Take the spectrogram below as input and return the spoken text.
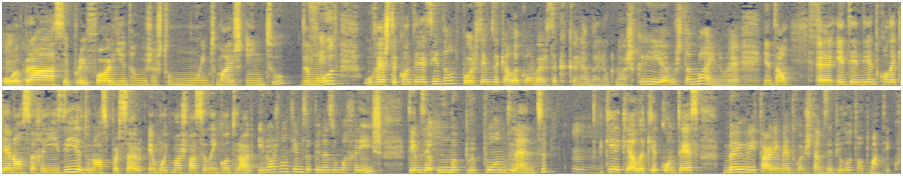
ou uhum. abraça e por aí fora e então eu já estou muito mais into the mood. Sim. O resto acontece e então depois temos aquela conversa que caramba, era o que nós queríamos também, não é? Uhum. Então, uh, entendendo qual é que é a nossa raiz e a do nosso parceiro, é muito mais fácil encontrar. E nós não temos apenas uma raiz, temos é uma preponderante, uhum. que é aquela que acontece maioritariamente quando estamos em piloto automático.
